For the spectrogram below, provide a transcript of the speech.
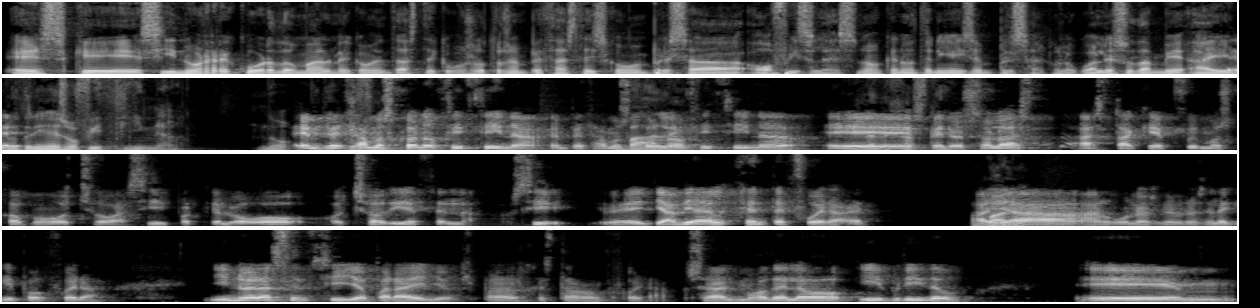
es que si no recuerdo mal, me comentaste que vosotros empezasteis como empresa officeless, ¿no? Que no teníais empresa, con lo cual eso también. Ahí, no eh, teníais oficina. Empezamos con oficina, empezamos con la oficina, eh, pero solo hasta que fuimos como 8 así, porque luego 8 o 10, en la, sí, eh, ya había gente fuera, ¿eh? Había algunos miembros del equipo fuera. Y no era sencillo para ellos, para los que estaban fuera. O sea, el modelo híbrido, eh,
